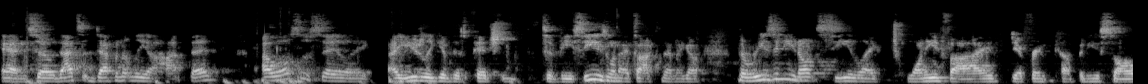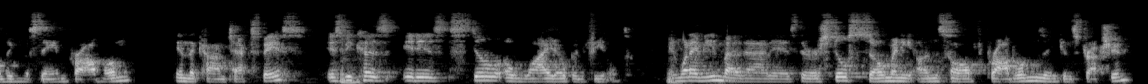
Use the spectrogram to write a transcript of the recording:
And so that's definitely a hotbed. I'll also say, like, I usually give this pitch to VCs when I talk to them. I go, the reason you don't see like 25 different companies solving the same problem in the contech space is mm-hmm. because it is still a wide open field. And what I mean by that is there are still so many unsolved problems in construction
